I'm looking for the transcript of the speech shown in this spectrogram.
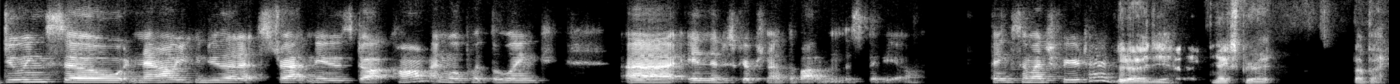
doing so now. You can do that at stratnews.com and we'll put the link uh, in the description at the bottom of this video. Thanks so much for your time. Good idea. Thanks, Berit. Bye-bye.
